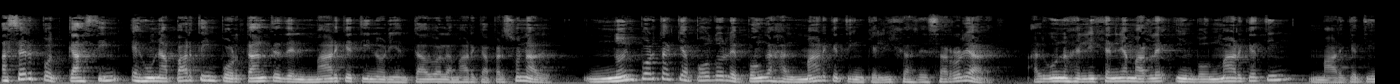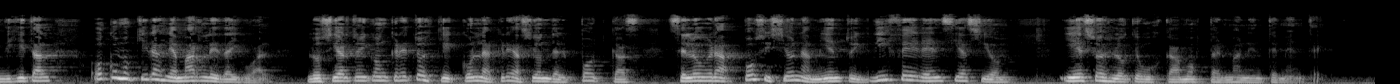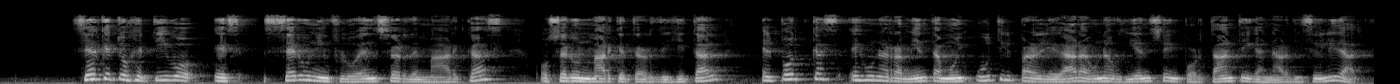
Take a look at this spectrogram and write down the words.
Hacer podcasting es una parte importante del marketing orientado a la marca personal. No importa qué apodo le pongas al marketing que elijas desarrollar. Algunos eligen llamarle inbound marketing, marketing digital o como quieras llamarle da igual. Lo cierto y concreto es que con la creación del podcast se logra posicionamiento y diferenciación y eso es lo que buscamos permanentemente. Sea que tu objetivo es ser un influencer de marcas o ser un marketer digital, el podcast es una herramienta muy útil para llegar a una audiencia importante y ganar visibilidad.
